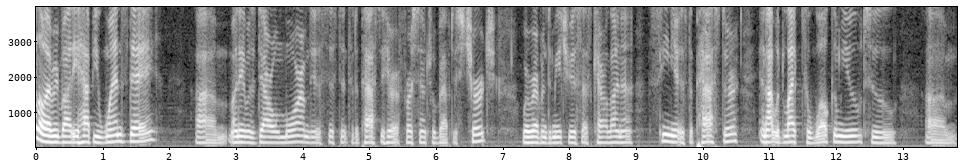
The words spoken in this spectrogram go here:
Hello, everybody. Happy Wednesday. Um, my name is Daryl Moore. I'm the assistant to the pastor here at First Central Baptist Church, where Reverend Demetrius S. Carolina Sr. is the pastor. And I would like to welcome you to, um,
